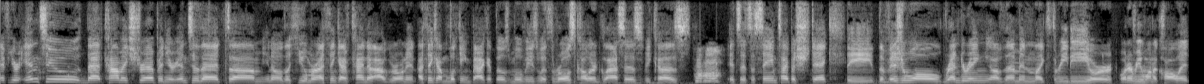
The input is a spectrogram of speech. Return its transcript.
If you're into that comic strip and you're into that, um, you know, the humor, I think I've kind of outgrown it. I think I'm looking back at those movies with rose-colored glasses because it's it's the same type of shtick. The the visual rendering of them in like 3D or whatever you want to call it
